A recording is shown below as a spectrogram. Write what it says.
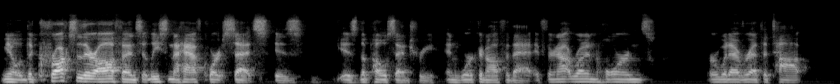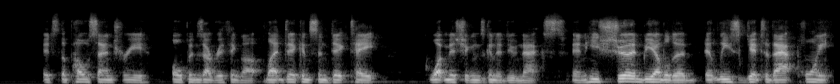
you know, the crux of their offense, at least in the half court sets is, is the post entry and working off of that. If they're not running horns, or whatever at the top. It's the post entry, opens everything up. Let Dickinson dictate what Michigan's going to do next. And he should be able to at least get to that point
